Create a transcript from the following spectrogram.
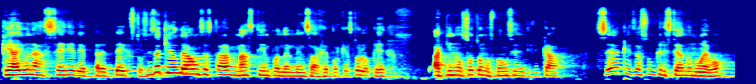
que hay una serie de pretextos. Y es aquí donde vamos a estar más tiempo en el mensaje, porque esto es lo que aquí nosotros nos podemos identificar. Sea que seas un cristiano nuevo,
